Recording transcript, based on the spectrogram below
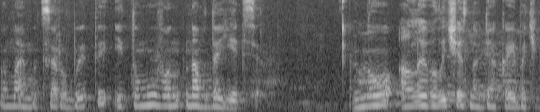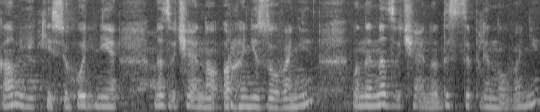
Ми маємо це робити, і тому нам вдається. Ну, але величезна вдяка і батькам, які сьогодні надзвичайно організовані, вони надзвичайно дисципліновані.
